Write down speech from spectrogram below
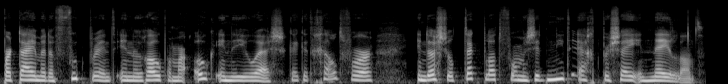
partij met een footprint in Europa, maar ook in de US. Kijk, het geld voor industrial tech platformen zit niet echt per se in Nederland.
